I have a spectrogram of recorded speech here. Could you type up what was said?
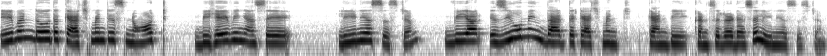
Even though the catchment is not behaving as a linear system, we are assuming that the catchment can be considered as a linear system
